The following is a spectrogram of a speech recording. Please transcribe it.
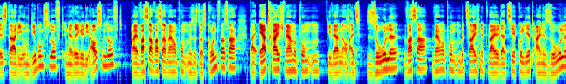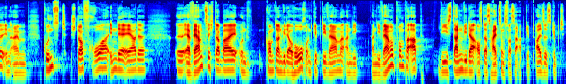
ist da die Umgebungsluft, in der Regel die Außenluft. Bei Wasser-Wasser-Wärmepumpen ist es das Grundwasser. Bei Erdreich-Wärmepumpen, die werden auch als Sohle-Wasser-Wärmepumpen bezeichnet, weil da zirkuliert eine Sohle in einem Kunststoffrohr in der Erde, äh, erwärmt sich dabei und kommt dann wieder hoch und gibt die Wärme an die, an die Wärmepumpe ab, die es dann wieder auf das Heizungswasser abgibt. Also es gibt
